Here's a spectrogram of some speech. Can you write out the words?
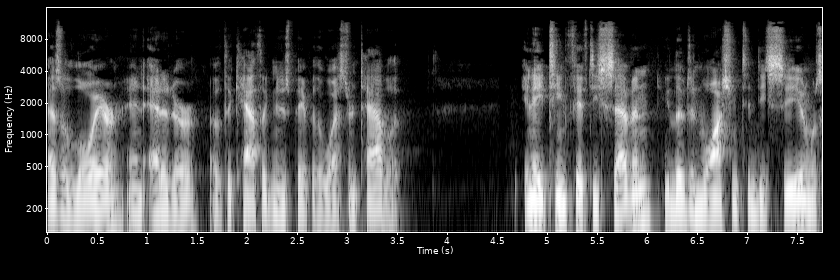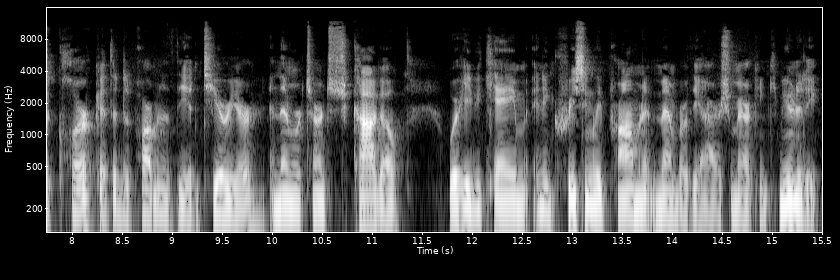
as a lawyer and editor of the Catholic newspaper The Western Tablet. In 1857, he lived in Washington, D.C., and was a clerk at the Department of the Interior, and then returned to Chicago, where he became an increasingly prominent member of the Irish American community.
